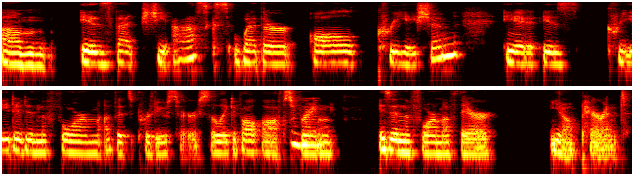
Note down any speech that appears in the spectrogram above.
um, is that she asks whether all creation is created in the form of its producer. So, like if all offspring mm-hmm. is in the form of their, you know, parent.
